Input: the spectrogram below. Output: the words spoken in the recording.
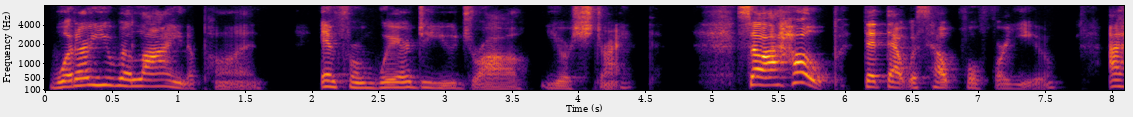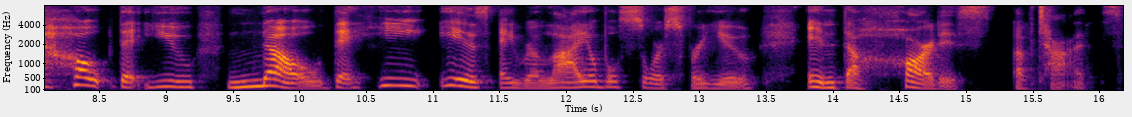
what are you relying upon? And from where do you draw your strength? So I hope that that was helpful for you. I hope that you know that He is a reliable source for you in the hardest of times.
